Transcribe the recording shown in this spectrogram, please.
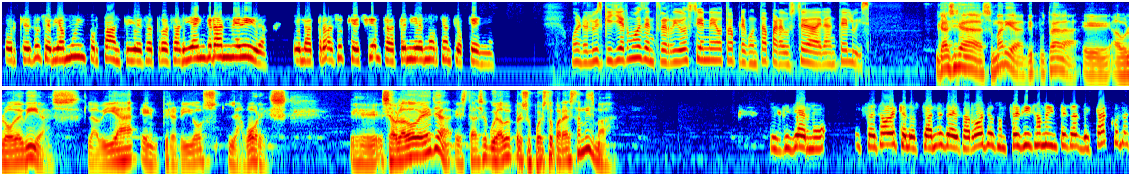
porque eso sería muy importante y desatrasaría en gran medida el atraso que siempre ha tenido el norte antioqueño. Bueno, Luis Guillermo desde Entre Ríos tiene otra pregunta para usted. Adelante, Luis. Gracias, María. Diputada, eh, habló de vías, la vía Entre Ríos Labores. Eh, ¿Se ha hablado de ella? ¿Está asegurado el presupuesto para esta misma? Luis Guillermo, usted sabe que los planes de desarrollo son precisamente esas bitácoras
